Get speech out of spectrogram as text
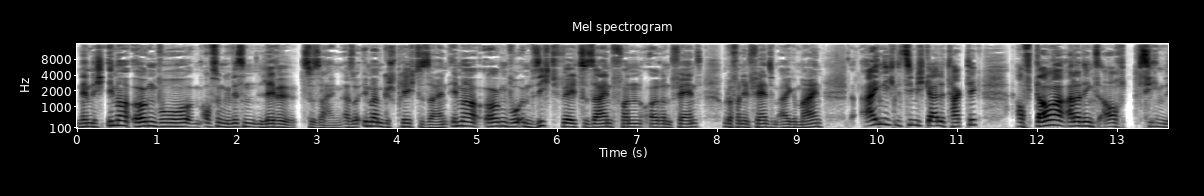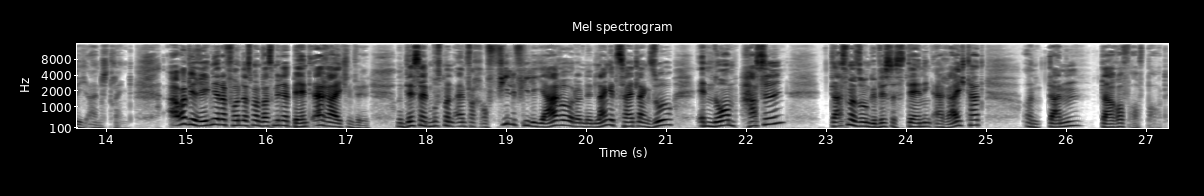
nämlich immer irgendwo auf so einem gewissen Level zu sein, also immer im Gespräch zu sein, immer irgendwo im Sichtfeld zu sein von euren Fans oder von den Fans im Allgemeinen. Eigentlich eine ziemlich geile Taktik, auf Dauer allerdings auch ziemlich anstrengend. Aber wir reden ja davon, dass man was mit der Band erreichen will. Und deshalb muss man einfach auf viele, viele Jahre oder eine lange Zeit lang so enorm hasseln, dass man so ein gewisses Standing erreicht hat und dann darauf aufbaut.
